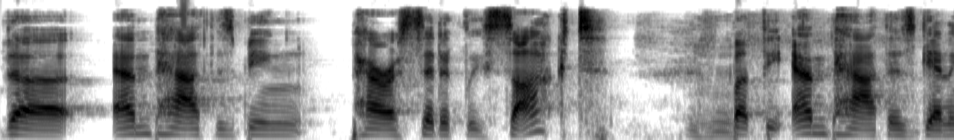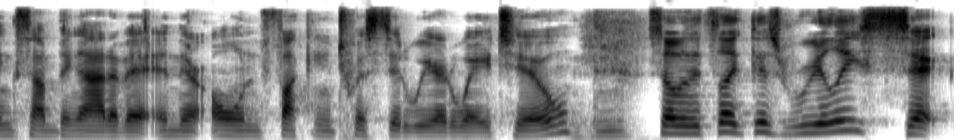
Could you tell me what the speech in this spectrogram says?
the empath is being parasitically sucked, Mm-hmm. but the empath is getting something out of it in their own fucking twisted, weird way too. Mm-hmm. So it's like this really sick,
